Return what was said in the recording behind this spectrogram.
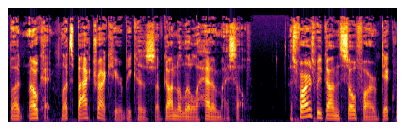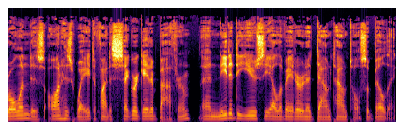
But okay, let's backtrack here because I've gotten a little ahead of myself. As far as we've gotten so far, Dick Rowland is on his way to find a segregated bathroom and needed to use the elevator in a downtown Tulsa building.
